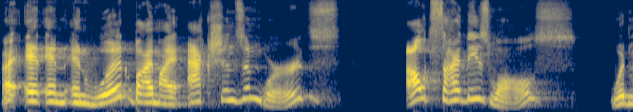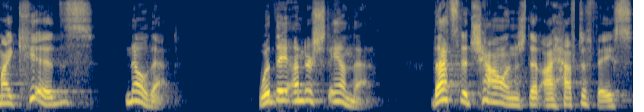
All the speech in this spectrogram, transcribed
Right? And, and, and would by my actions and words outside these walls, would my kids know that? Would they understand that? That's the challenge that I have to face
